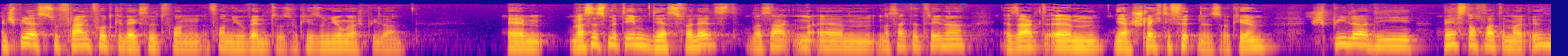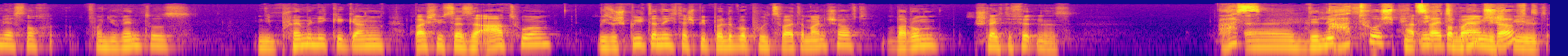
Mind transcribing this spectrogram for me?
Ein Spieler ist zu Frankfurt gewechselt von, von Juventus, okay, so ein junger Spieler. Ähm, was ist mit dem? Der ist verletzt. Was sagt, ähm, was sagt der Trainer? Er sagt, ähm, ja, schlechte Fitness, okay. Spieler, die, wer ist noch, warte mal, irgendwer ist noch von Juventus in die Premier League gegangen, beispielsweise Arthur. Wieso spielt er nicht? Der spielt bei Liverpool zweite Mannschaft. Warum? Schlechte Fitness. Was? Äh, Arthur spielt hat nicht zweite bei Bayern Mannschaft? gespielt.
